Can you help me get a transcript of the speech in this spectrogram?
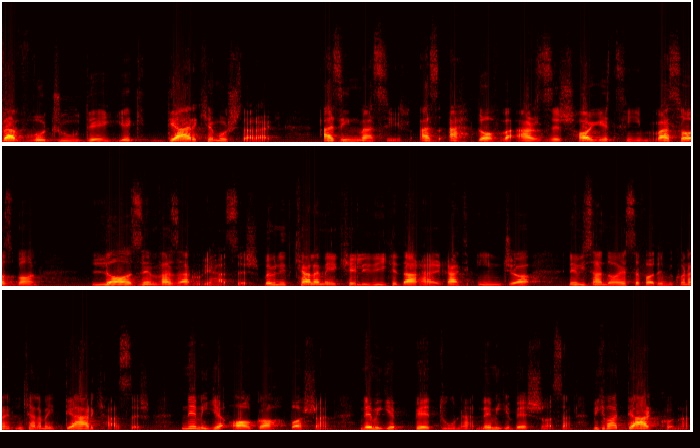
و وجود یک درک مشترک از این مسیر از اهداف و ارزش های تیم و سازمان لازم و ضروری هستش. ببینید کلمه کلیدی که در حقیقت اینجا نویسنده ها استفاده می‌کنن این کلمه درک هستش. نمیگه آگاه باشن نمیگه بدونن نمیگه بشناسن میگه باید درک کنن.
